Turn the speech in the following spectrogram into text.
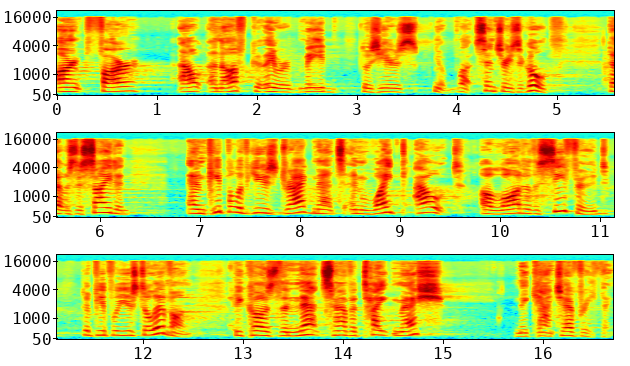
aren't far out enough. They were made those years, you know, what, centuries ago, that was decided. And people have used drag nets and wiped out a lot of the seafood that people used to live on because the nets have a tight mesh and they catch everything.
